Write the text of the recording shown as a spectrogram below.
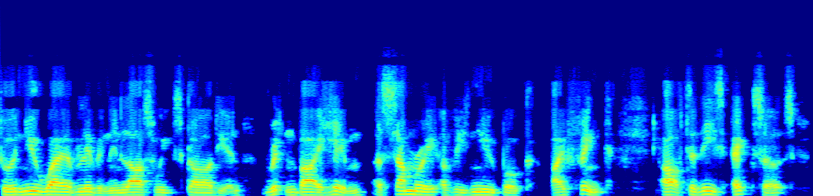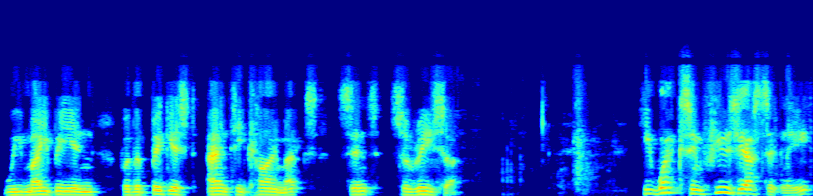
to a New Way of Living in last week's Guardian, written by him, a summary of his new book, I think after these excerpts we may be in for the biggest anticlimax since Syriza. He waxed enthusiastically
